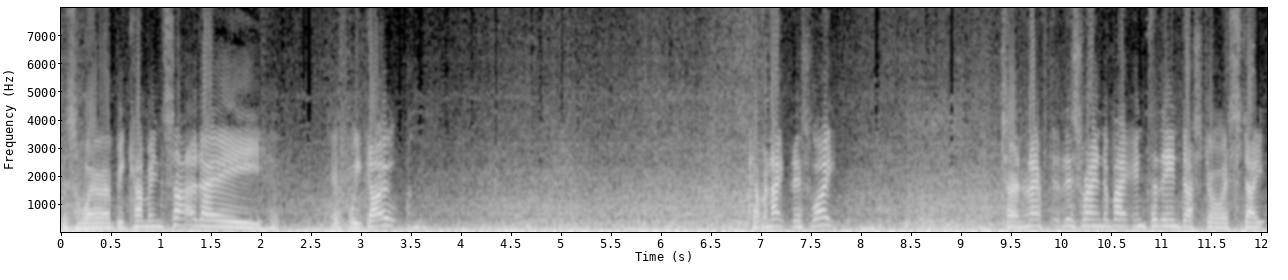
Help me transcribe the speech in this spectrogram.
This is where I'll be coming Saturday if we go. Coming out this way. Turn left at this roundabout into the industrial estate.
